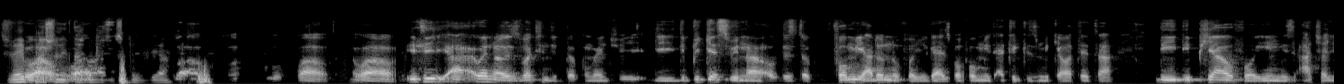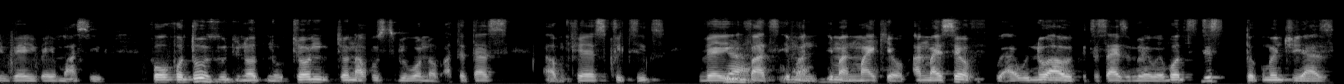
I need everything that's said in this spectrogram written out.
He's very Wow, passionate wow. about his club. Yeah. Wow, wow, wow. You see, uh, when I was watching the documentary, the, the biggest winner of this doc for me, I don't know for you guys, but for me, I think it's Mikel Arteta. The the PR for him is actually very, very massive. For for those who do not know, John John happens to be one of Arteta's um fierce critics. Very, Yeah. in fact, him and him and Michael and myself, I will know how to criticize him very well. But this documentary has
